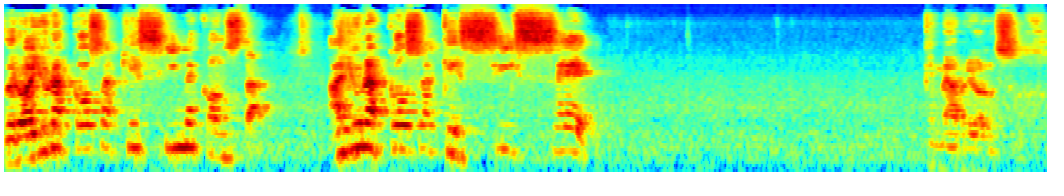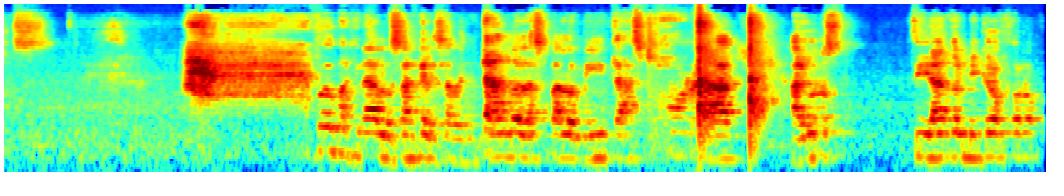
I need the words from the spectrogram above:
Pero hay una cosa que sí me consta. Hay una cosa que sí sé que me abrió los ojos puedo imaginar a los ángeles aventando las palomitas, algunos tirando el micrófono.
